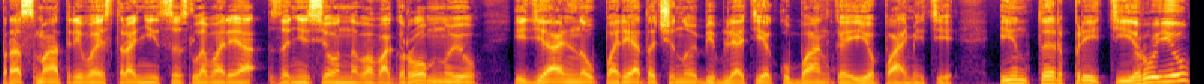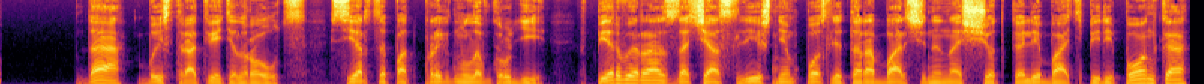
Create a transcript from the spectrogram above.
просматривая страницы словаря, занесенного в огромную, идеально упорядоченную библиотеку банка ее памяти. «Интерпретирую?» «Да», — быстро ответил Роудс. Сердце подпрыгнуло в груди. В первый раз за час лишним после тарабарщины насчет колебать перепонка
